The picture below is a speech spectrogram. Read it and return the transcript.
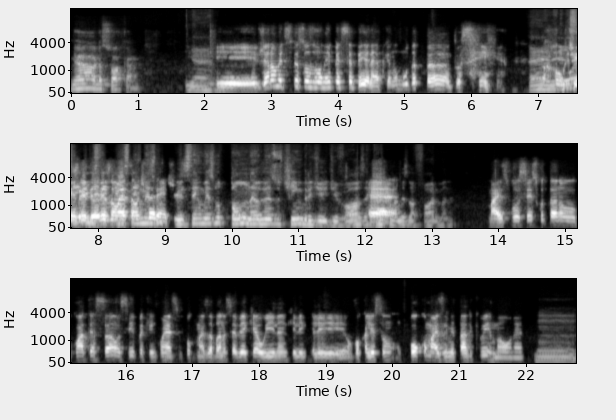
Não, olha só, cara. É. E geralmente as pessoas vão nem perceber, né? Porque não muda tanto assim. É, o timbre têm, deles não é tão diferente. Mesmo, eles têm o mesmo tom, né? O mesmo timbre de, de voz, né? é, da mesma forma, né? Mas você escutando com atenção, assim, para quem conhece um pouco mais a banda, você vê que é o William, que ele, ele é um vocalista um pouco mais limitado que o irmão, né? Hum.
